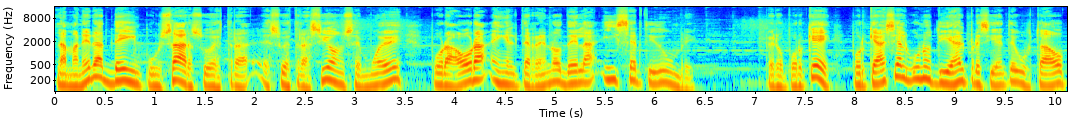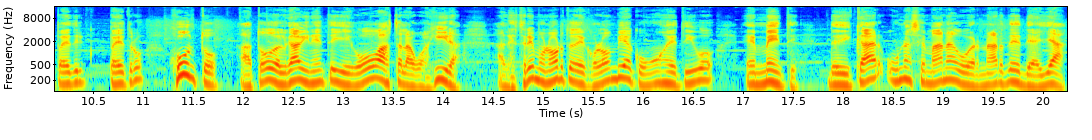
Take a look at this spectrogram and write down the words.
la manera de impulsar su extracción se mueve por ahora en el terreno de la incertidumbre. ¿Pero por qué? Porque hace algunos días el presidente Gustavo Petro, junto a todo el gabinete, llegó hasta La Guajira, al extremo norte de Colombia, con un objetivo en mente, dedicar una semana a gobernar desde allá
